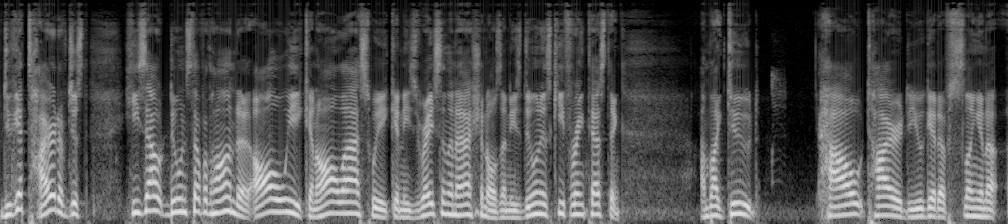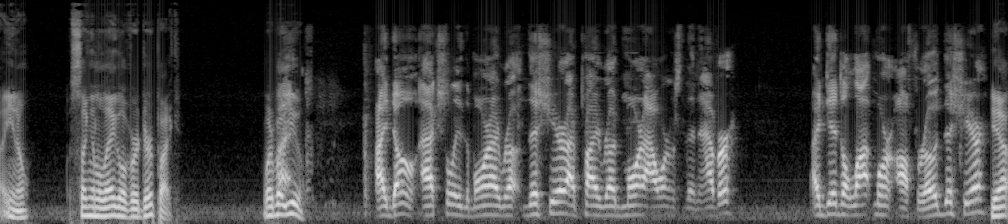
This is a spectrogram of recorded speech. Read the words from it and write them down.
Do you get tired of just he's out doing stuff with Honda all week and all last week, and he's racing the nationals and he's doing his Keefer Inc. testing? I'm like, dude, how tired do you get of slinging a you know slinging a leg over a dirt bike? What about I- you? I don't actually. The more I rode this year, I probably rode more hours than ever. I did a lot more off road this year. Yeah,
